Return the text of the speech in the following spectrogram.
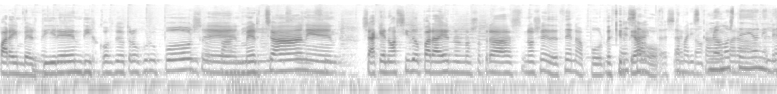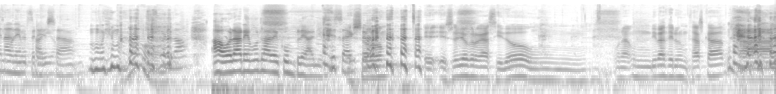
para invertir en discos de otros grupos, En merchan, sí, en... sí. O sea, que no ha sido para irnos nosotras, no sé, de cena, por decirte Exacto, algo. exacto. No hemos tenido ni cena de empresa. Muy mal. No. Ahora haremos la de cumpleaños. Exacto. Eso, eh, eso yo creo que ha sido un, una, un iba a decir un zasca a,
